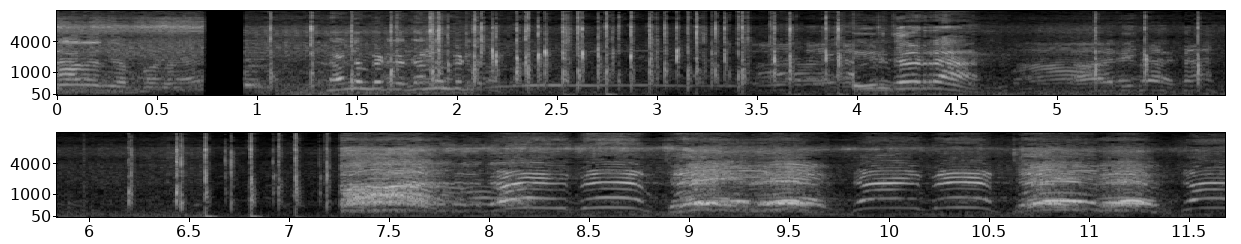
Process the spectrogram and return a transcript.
దండం పెట్టు దండం పెట్టు జై భీమ్ జై భీమ్ జై భీమ్ జై భీమ్ జై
